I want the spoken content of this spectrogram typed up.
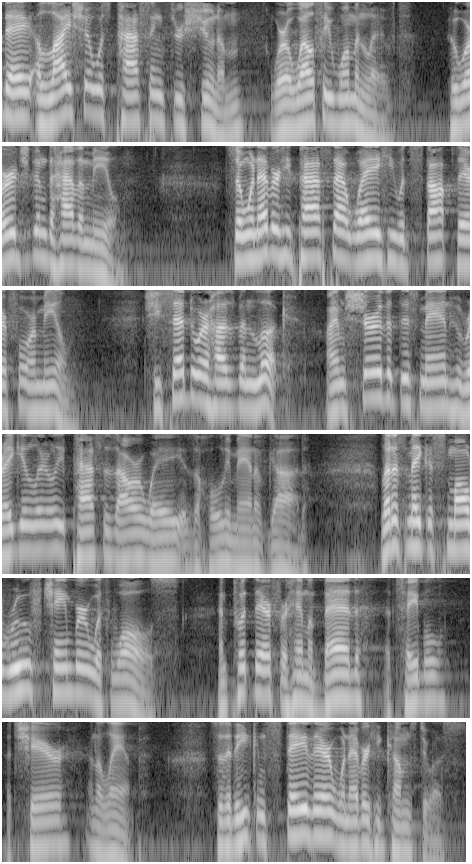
day, Elisha was passing through Shunem, where a wealthy woman lived, who urged him to have a meal. So, whenever he passed that way, he would stop there for a meal. She said to her husband, Look, I am sure that this man who regularly passes our way is a holy man of God. Let us make a small roof chamber with walls, and put there for him a bed, a table, a chair, and a lamp, so that he can stay there whenever he comes to us.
